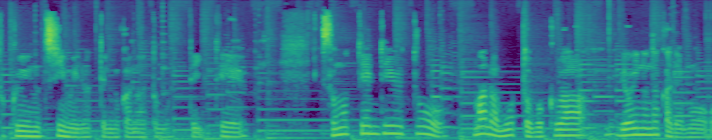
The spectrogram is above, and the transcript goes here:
特有のチームになってるのかなと思っていて、その点で言うと、まだもっと僕は病院の中でも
